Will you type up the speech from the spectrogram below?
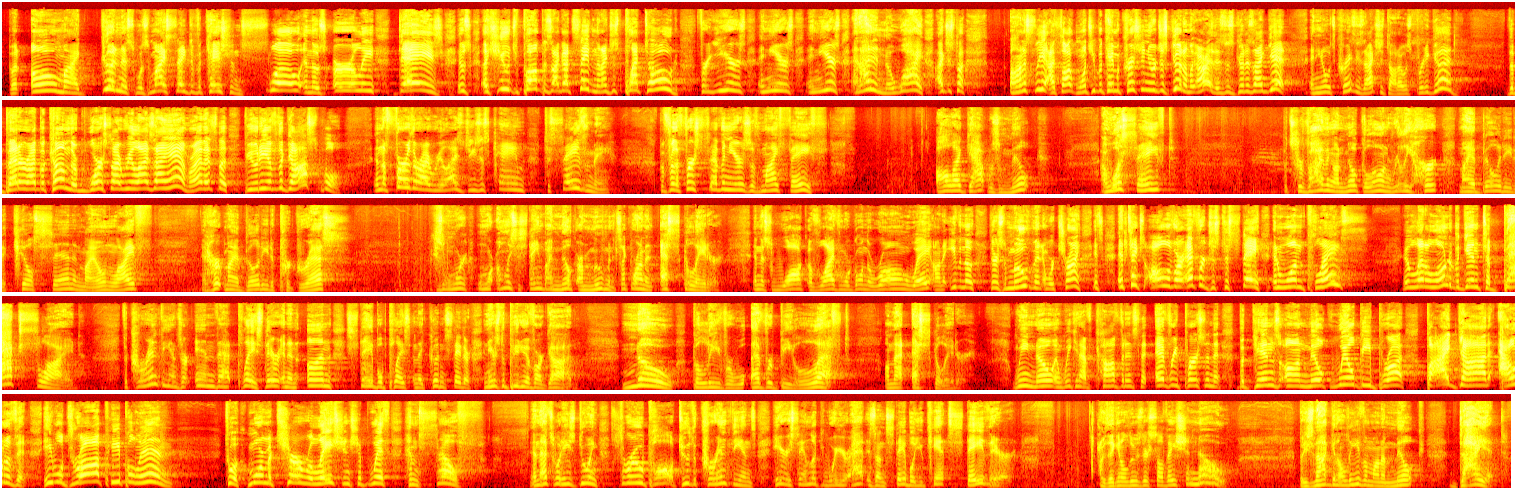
But oh my goodness, was my sanctification slow in those early days. It was a huge bump as I got saved, and then I just plateaued for years and years and years, and I didn't know why. I just thought, honestly, I thought once you became a Christian, you were just good. I'm like, all right, this is as good as I get. And you know what's crazy is I actually thought I was pretty good. The better I become, the worse I realize I am, right? That's the beauty of the gospel. And the further I realized Jesus came to save me. But for the first seven years of my faith, all I got was milk. I was saved, but surviving on milk alone really hurt my ability to kill sin in my own life. It hurt my ability to progress. Because when we're, when we're only sustained by milk, our movement, it's like we're on an escalator in this walk of life and we're going the wrong way on it. Even though there's movement and we're trying, it takes all of our effort just to stay in one place, and let alone to begin to backslide. The Corinthians are in that place. They're in an unstable place and they couldn't stay there. And here's the beauty of our God no believer will ever be left on that escalator. We know and we can have confidence that every person that begins on milk will be brought by God out of it. He will draw people in to a more mature relationship with Himself. And that's what he's doing through Paul to the Corinthians. Here he's saying, look, where you're at is unstable. You can't stay there. Are they going to lose their salvation? No. But he's not going to leave them on a milk diet.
